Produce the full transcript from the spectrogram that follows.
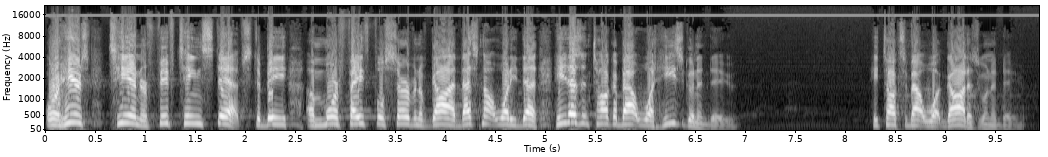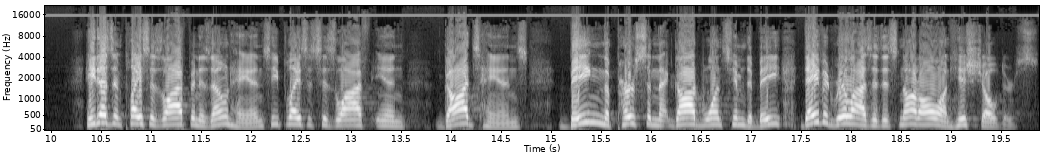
Or here's 10 or 15 steps to be a more faithful servant of God. That's not what he does. He doesn't talk about what he's going to do, he talks about what God is going to do. He doesn't place his life in his own hands, he places his life in God's hands. Being the person that God wants him to be, David realizes it's not all on his shoulders.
